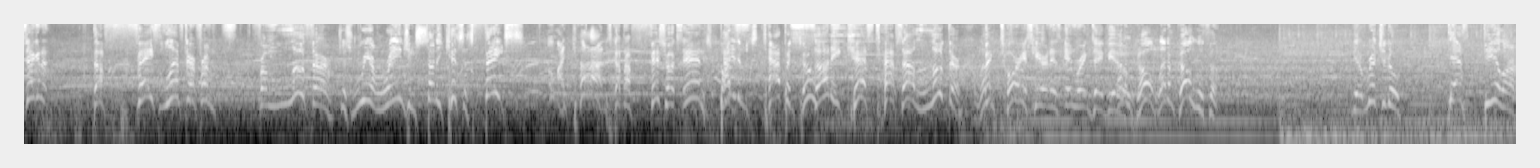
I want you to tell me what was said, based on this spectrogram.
digging it. The face lifter from from Luther. Just rearranging Sonny Kiss's face. Oh my God. He's got the fish hooks in. Biting him, he's tapping too. Sonny Kiss taps out Luther. Let him- Victorious here in his in-ring debut. Let him go. Let him go, Luther. The original death dealer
